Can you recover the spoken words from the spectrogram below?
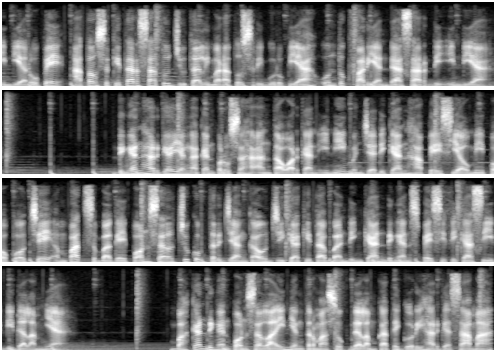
India Rupee atau sekitar Rp1.500.000 untuk varian dasar di India. Dengan harga yang akan perusahaan tawarkan ini menjadikan HP Xiaomi Poco C4 sebagai ponsel cukup terjangkau jika kita bandingkan dengan spesifikasi di dalamnya. Bahkan dengan ponsel lain yang termasuk dalam kategori harga sama,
